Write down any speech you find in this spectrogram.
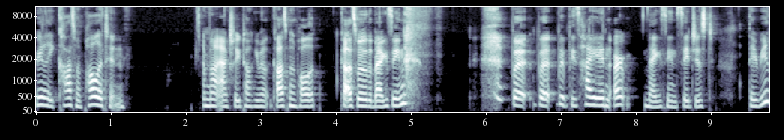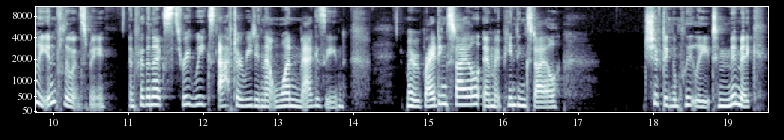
really cosmopolitan. I'm not actually talking about Cosmopolit- Cosmo the magazine. but but with these high-end art magazines, they just they really influenced me. And for the next three weeks after reading that one magazine, my writing style and my painting style shifted completely to mimic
